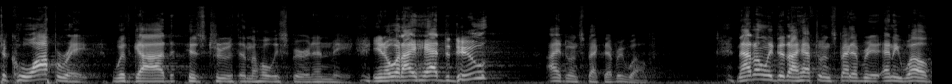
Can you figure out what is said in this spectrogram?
to cooperate with God, His truth, and the Holy Spirit in me. You know what I had to do? I had to inspect every weld. Not only did I have to inspect every, any weld,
